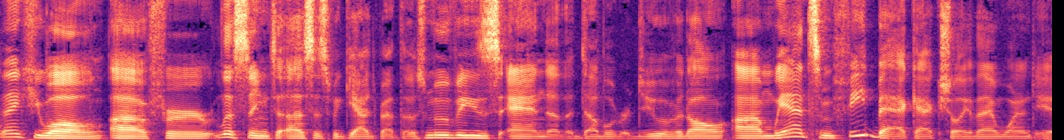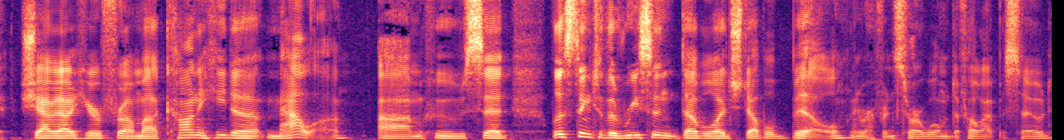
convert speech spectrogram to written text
thank you all uh, for listening to us as we gabbed about those movies and uh, the double redo of it all. Um, we had some feedback actually that I wanted to shout out here from uh, Kanahita Mala, um, who said, listening to the recent Double Edged Double Bill, in reference to our Willem Dafoe episode,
